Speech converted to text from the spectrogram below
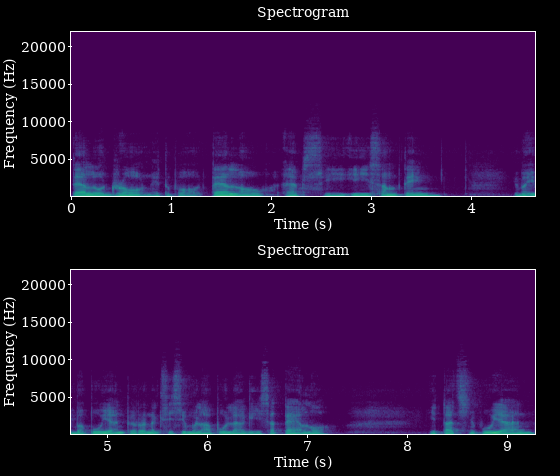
Telo drone. Ito po, Telo, FCE something. Iba-iba po yan, pero nagsisimula po lagi sa Telo. I-touch nyo po yan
